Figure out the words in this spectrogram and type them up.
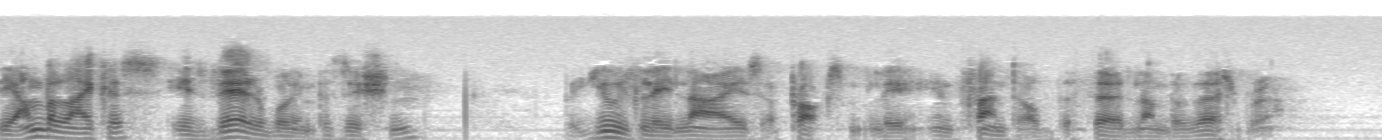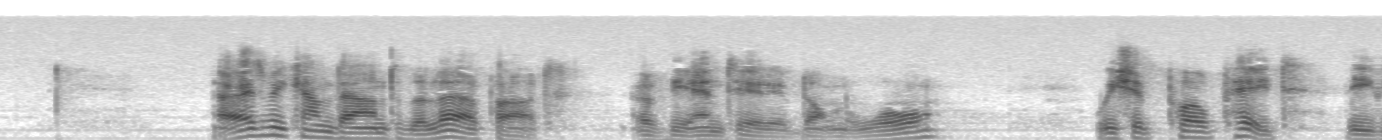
The umbilicus is variable in position, but usually lies approximately in front of the third lumbar vertebra. Now, as we come down to the lower part of the anterior abdominal wall, we should palpate the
